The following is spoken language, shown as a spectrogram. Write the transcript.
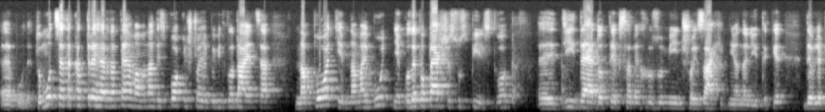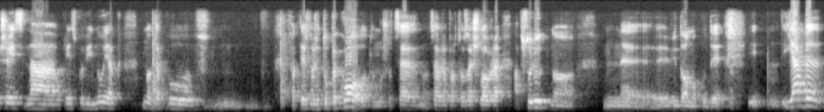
е, буде. Тому це така тригерна тема. Вона десь поки що якби відкладається на потім, на майбутнє, коли, по-перше, суспільство е, дійде до тих самих розумінь, що й західні аналітики, дивлячись на українську війну як ну таку. Фактично вже тупиково, тому що це, ну, це вже просто зайшло вже абсолютно м, е, відомо куди. Я би,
